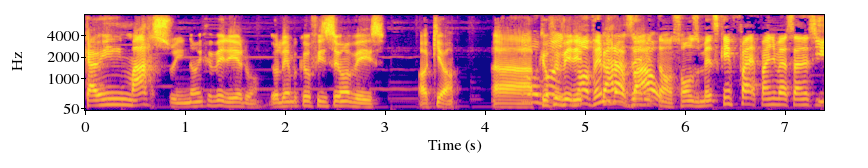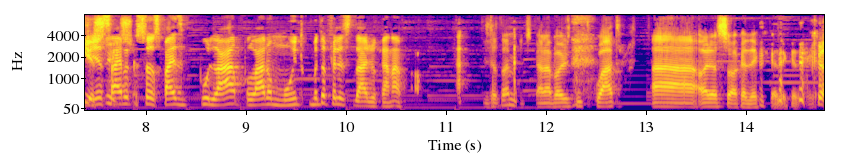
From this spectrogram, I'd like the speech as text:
Caiu em março e não em fevereiro. Eu lembro que eu fiz isso aí uma vez. Aqui, ó. Ah, porque o fevereiro. Novembro carnaval, dezembro, então. São os meses que quem fa- faz aniversário nesse Isso, dia, saiba isso. que seus pais pular, pularam muito, com muita felicidade o carnaval. Exatamente, carnaval de 84. Ah, olha só, cadê, cadê, cadê?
